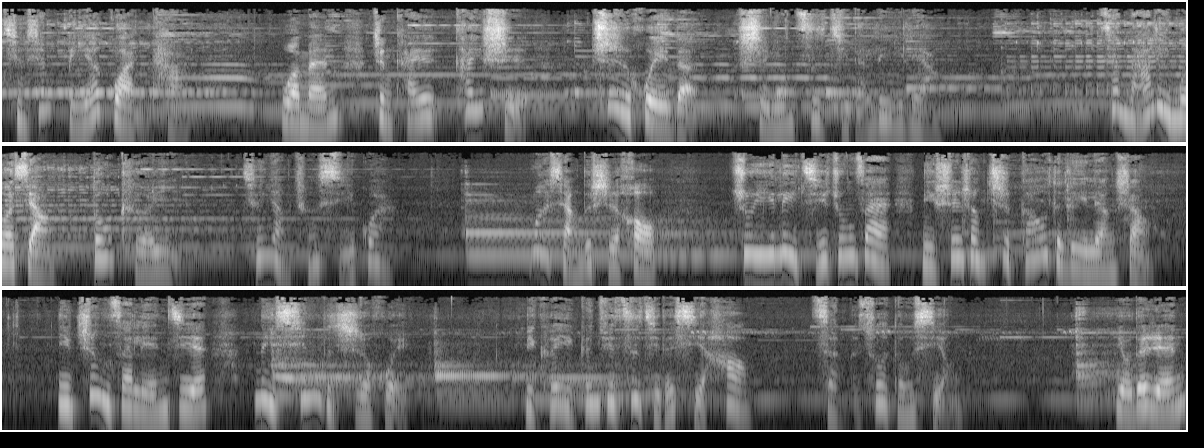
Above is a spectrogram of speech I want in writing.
请先别管它，我们正开开始智慧的使用自己的力量，在哪里默想都可以。请养成习惯，默想的时候，注意力集中在你身上至高的力量上。你正在连接内心的智慧。你可以根据自己的喜好，怎么做都行。有的人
